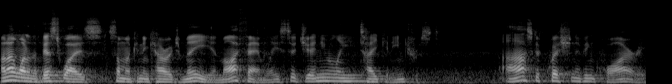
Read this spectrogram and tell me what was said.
I know one of the best ways someone can encourage me and my family is to genuinely take an interest. Ask a question of inquiry.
